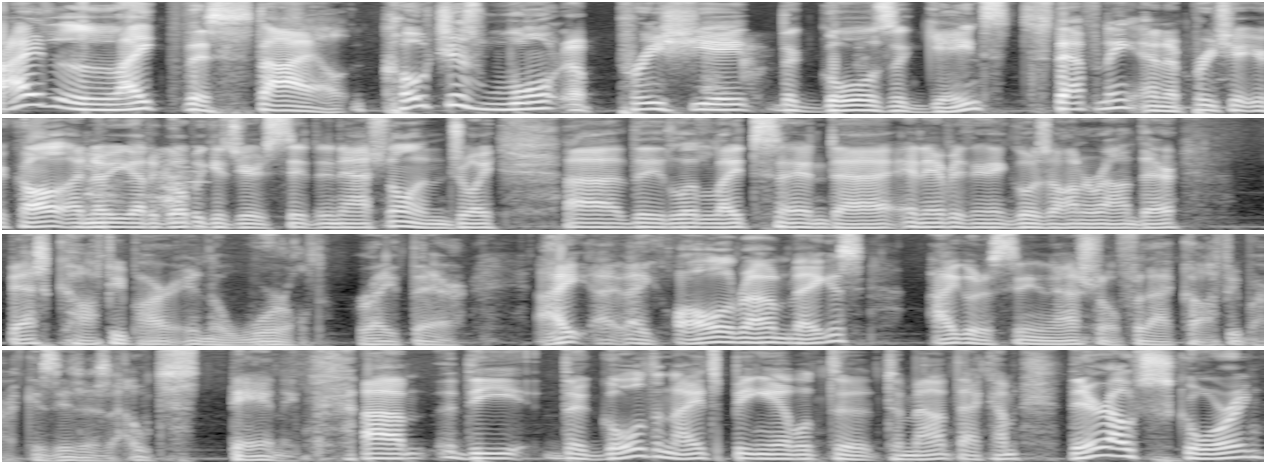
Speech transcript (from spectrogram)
I like this style. Coaches won't appreciate the goals against Stephanie, and appreciate your call. I know you got to go because you're at City National and enjoy uh, the little lights and uh, and everything that goes on around there. Best coffee bar in the world, right there. I, I like all around Vegas. I go to City National for that coffee bar because it is outstanding. Um, the the Golden Knights being able to to mount that come, they're outscoring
